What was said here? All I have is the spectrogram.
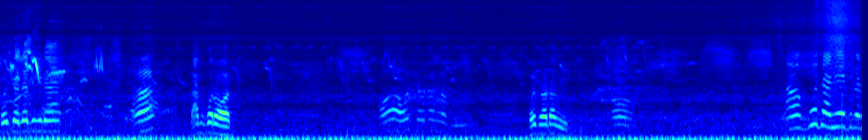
পয়সাটা দিবি না হ্যাঁ কাম কর ও ওটা লাগবে দিবি আমার গোজা নিয়ে দিবার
